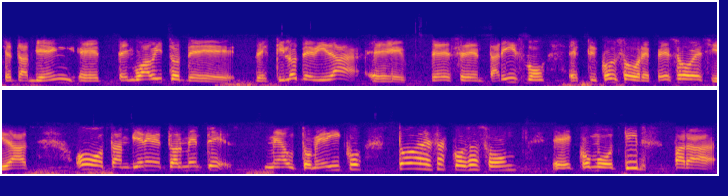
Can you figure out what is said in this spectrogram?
que también eh, tengo hábitos de, estilos de vida eh, de sedentarismo, estoy con sobrepeso, obesidad, o también eventualmente me automedico, todas esas cosas son eh, como tips para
